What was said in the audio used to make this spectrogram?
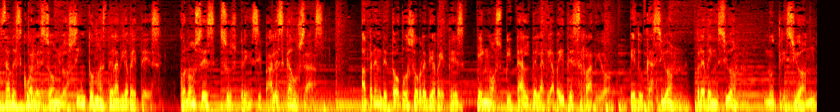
¿Sabes cuáles son los síntomas de la diabetes? ¿Conoces sus principales causas? Aprende todo sobre diabetes en Hospital de la Diabetes Radio. Educación, prevención, nutrición,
